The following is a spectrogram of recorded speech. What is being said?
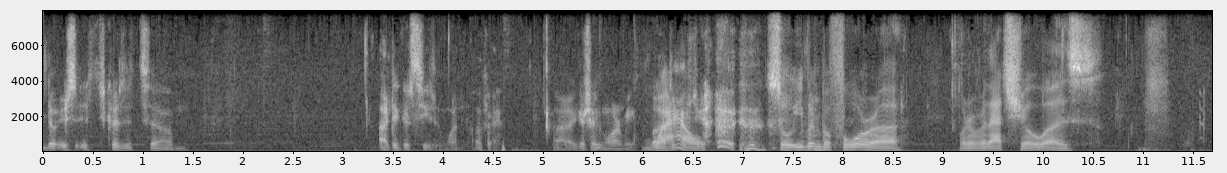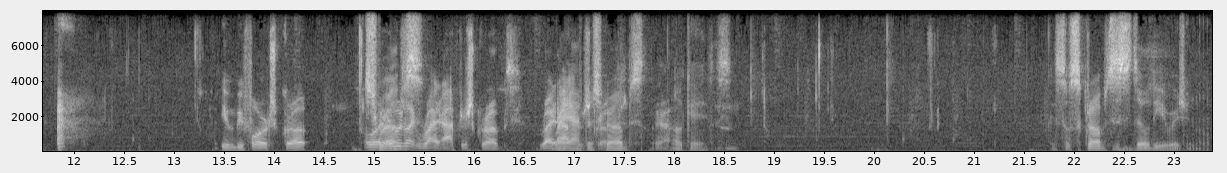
No, it's it's because it's um. I think it's season one. Okay. Alright, I guess ignore me. I Wow. So even before uh, whatever that show was, Even before Scrub. Or it was like right after Scrubs. Right, right, after Scrubs. Yeah. Okay. s- Mhm. Okay, So Scrubs is still the original.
